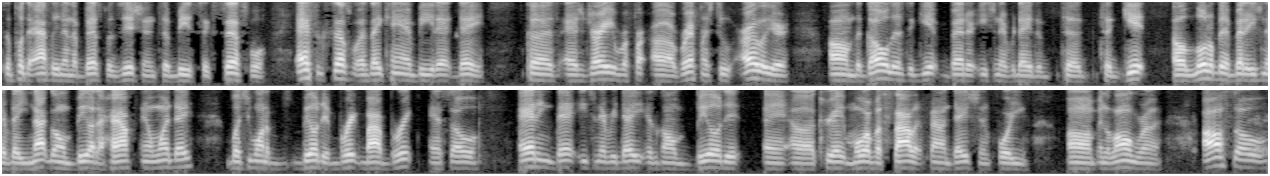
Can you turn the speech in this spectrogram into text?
to put the athlete in the best position to be successful, as successful as they can be that day. Because as Dre refer, uh, referenced to earlier, um, the goal is to get better each and every day to to to get a little bit better each and every day. You're not going to build a house in one day, but you want to build it brick by brick. And so, adding that each and every day is going to build it and uh, create more of a solid foundation for you um, in the long run. Also,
